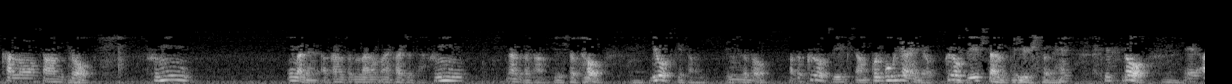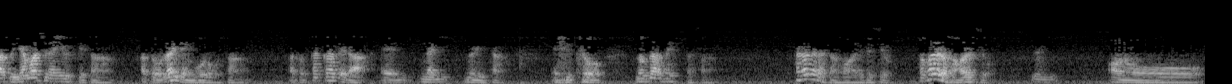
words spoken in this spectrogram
加納さんと、不眠、今ね、アカウントの名前書いちゃった、不眠なんとかさんっていう人と、りょうすけさんっていう人と、あと、黒津ゆきさん、これ僕じゃないんだよ。黒津ゆきさんっていう人ね。と、えーあと、山科祐介さん、あと、ライデン五郎さん、あと、高寺、えー、なぎぬりさん、えっ、と、野沢ベッタさん。高寺さんはあれですよ。高寺さんはあれですよ。何？あのー、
